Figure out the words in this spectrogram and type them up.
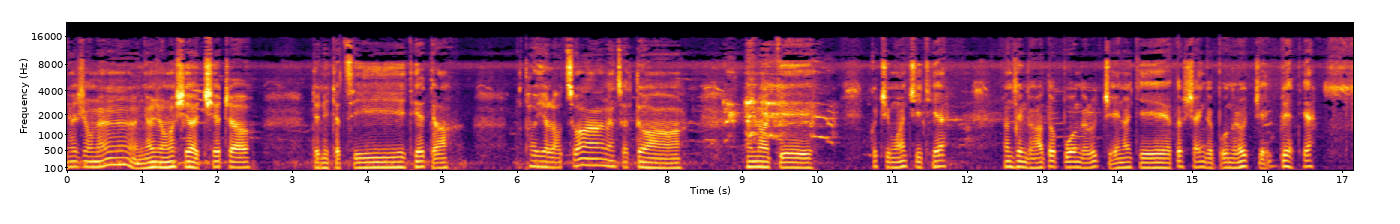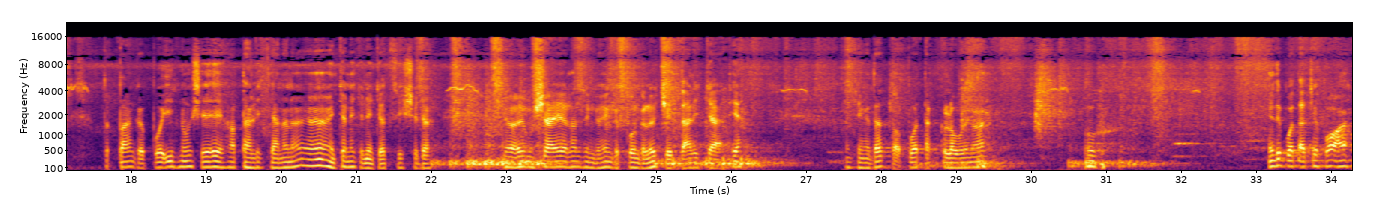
nhớ rong nó, nhớ rong nó sẽ chết cho cho nên cho xí thiết cho. Thôi giờ lâu xóa nên sẽ tòa nên nó chỉ có chỉ muốn chỉ thế nên xin gọi tôi buông cái lúc chế nó chỉ tôi sáng cái buông cái lúc chế biết thế tôi bán cái buổi ít nó sẽ họ tài lấy cho nó cho nên cho nên cho xí sẽ được rồi, em sai anh xin cái cái buông cái lúc chế tài lấy cho anh chỉ người ta tỏ buông tắc lâu lên nó uh. ini buat tak cepo ah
